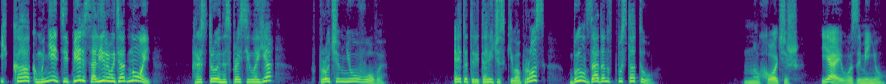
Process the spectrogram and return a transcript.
«И как мне теперь солировать одной?» — расстроенно спросила я, впрочем, не у Вовы. Этот риторический вопрос был задан в пустоту. «Ну, хочешь, я его заменю»,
